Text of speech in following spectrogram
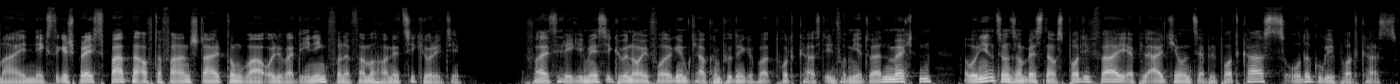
Mein nächster Gesprächspartner auf der Veranstaltung war Oliver Dening von der Firma Hornet Security. Falls Sie regelmäßig über neue Folgen im Cloud Computing Report Podcast informiert werden möchten, abonnieren Sie uns am besten auf Spotify, Apple iTunes, Apple Podcasts oder Google Podcasts.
